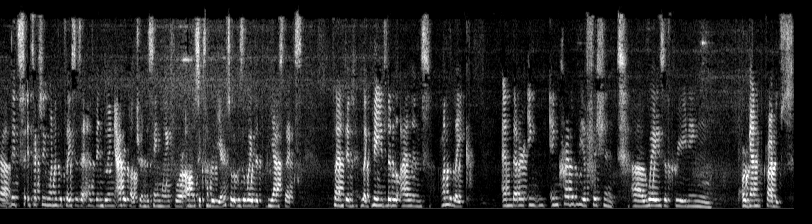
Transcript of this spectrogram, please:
uh, it's it's actually one of the places that has been doing agriculture in the same way for almost 600 years. So it was the way that the Aztecs planted, like made little islands on the lake and that are in, incredibly efficient uh, ways of creating organic produce.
